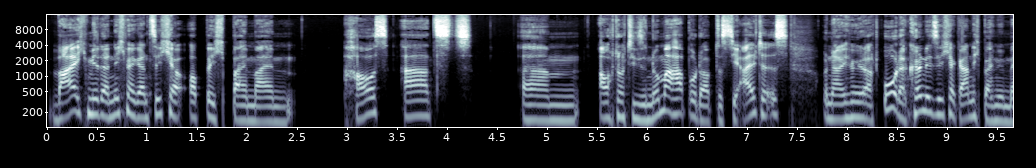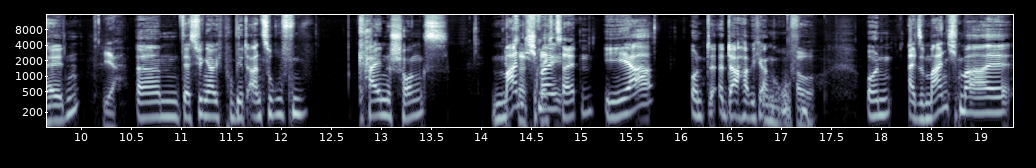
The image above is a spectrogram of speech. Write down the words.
war ich mir dann nicht mehr ganz sicher, ob ich bei meinem Hausarzt ähm, auch noch diese Nummer habe oder ob das die alte ist. Und da habe ich mir gedacht, oh, dann können die sich ja gar nicht bei mir melden. Ja. Ähm, deswegen habe ich probiert anzurufen. Keine Chance. Da Manchmal. Ja, und äh, da habe ich angerufen. Oh. Und also manchmal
